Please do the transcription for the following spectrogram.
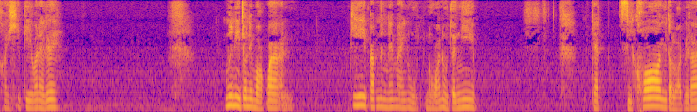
คอยคิดดีว่าไหนเลยมื่อนี้จนได้บอกว่าอันพี่แป๊บหนึ่งได้ไหมหนู หนูว่าหนูจะงีบ แกสีข้ออยู่ตลอดเวลา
